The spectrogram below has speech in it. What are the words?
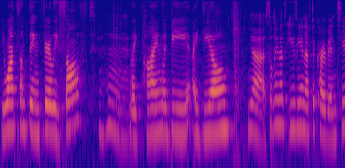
You want something fairly soft, like pine would be ideal. Yeah, something that's easy enough to carve into.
